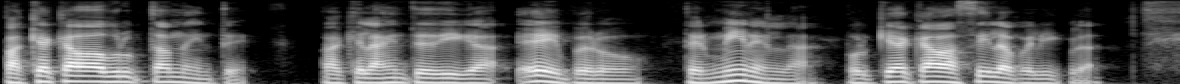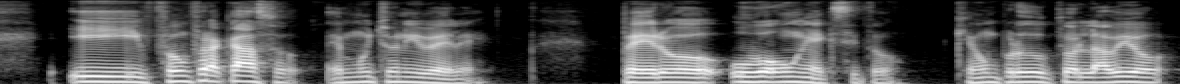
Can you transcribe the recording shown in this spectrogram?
¿Para qué acaba abruptamente? Para que la gente diga, hey, pero termínenla, ¿por qué acaba así la película? Y fue un fracaso en muchos niveles, pero hubo un éxito, que un productor la vio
